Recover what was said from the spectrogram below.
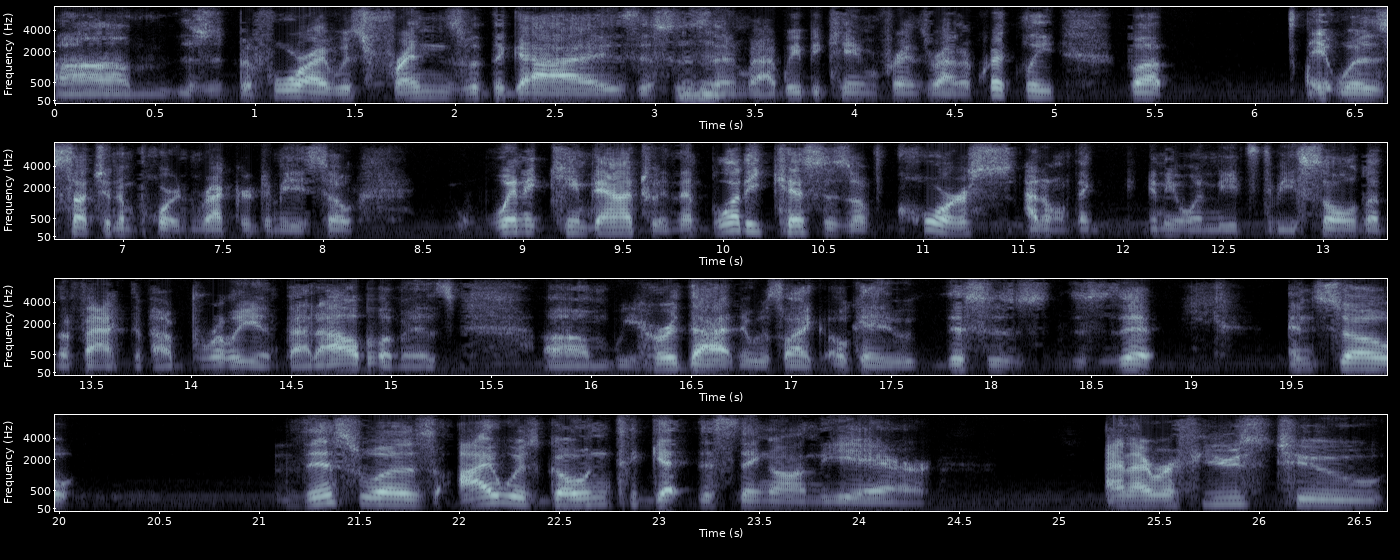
Um, this is before I was friends with the guys. This is mm-hmm. and we became friends rather quickly, but it was such an important record to me. So when it came down to it, then Bloody Kisses, of course, I don't think anyone needs to be sold on the fact of how brilliant that album is. Um, we heard that and it was like, okay, this is this is it. And so this was I was going to get this thing on the air, and I refused to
